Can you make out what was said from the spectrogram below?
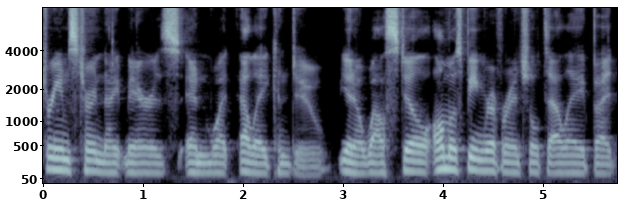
dreams turn nightmares and what LA can do. You know, while still almost being reverential to LA, but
